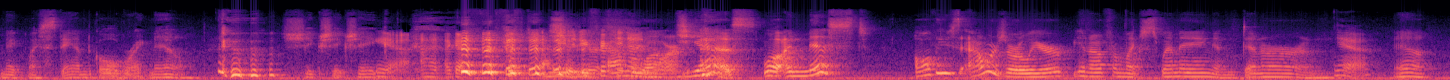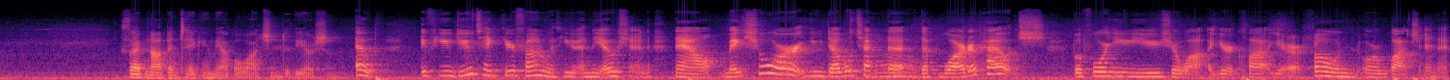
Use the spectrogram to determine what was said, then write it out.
make my stand goal right now. Shake, shake, shake. Yeah, I, I got. I need to do 59 more. Yes. Well, I missed all these hours earlier, you know, from like swimming and dinner and Yeah. yeah. Because I've not been taking the Apple Watch into the ocean. Oh, if you do take your phone with you in the ocean, now make sure you double check Oh. the, the water pouch before you use your wa- your cloud your phone or watch in it.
